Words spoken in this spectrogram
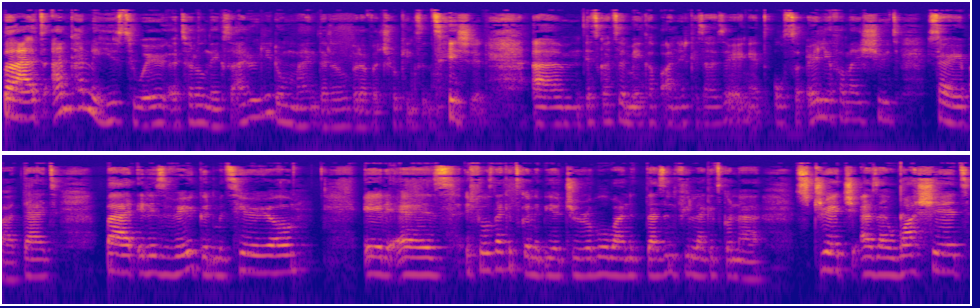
but i'm kind of used to wearing a turtleneck so i really don't mind that little bit of a choking sensation. Um it's got some makeup on it because i was wearing it also earlier for my shoot. Sorry about that. But it is very good material it is it feels like it's going to be a durable one it doesn't feel like it's gonna stretch as i wash it.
